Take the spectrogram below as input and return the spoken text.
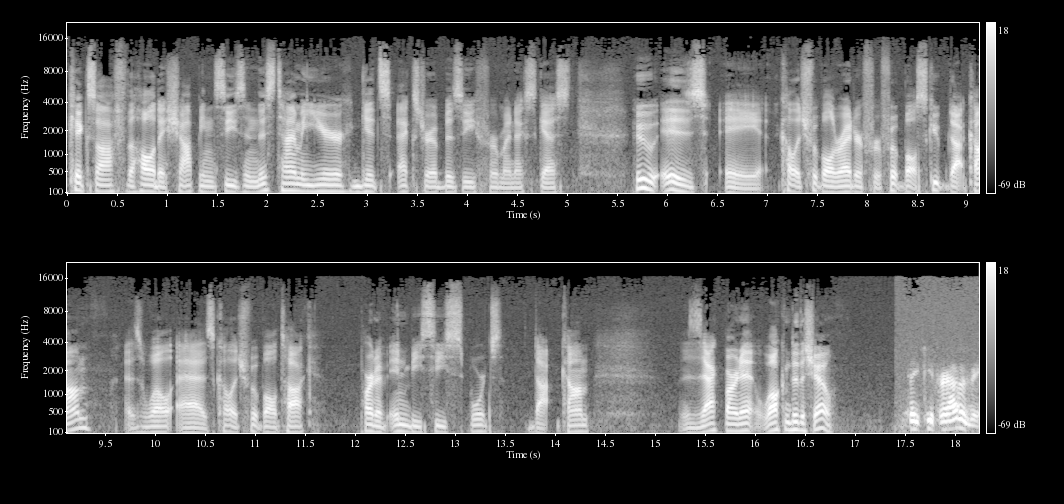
kicks off the holiday shopping season. This time of year gets extra busy for my next guest, who is a college football writer for FootballScoop.com as well as College Football Talk, part of NBCSports.com. Zach Barnett, welcome to the show. Thank you for having me.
